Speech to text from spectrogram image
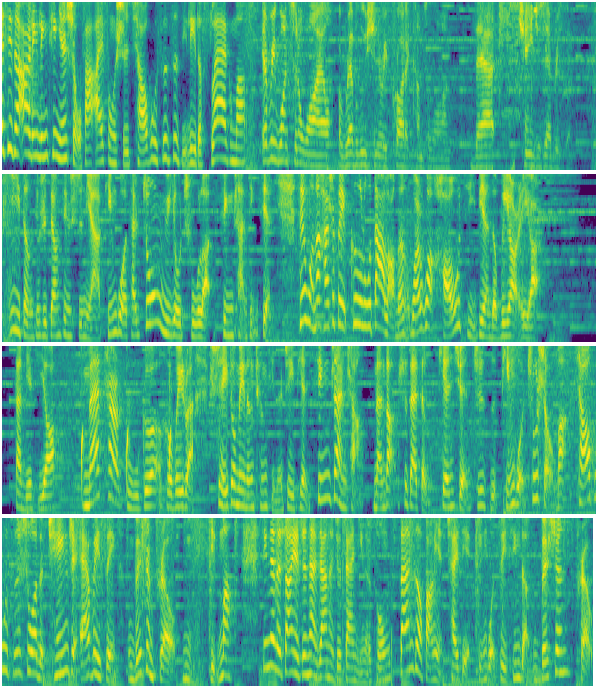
还记得二零零七年首发 iPhone 时，乔布斯自己立的 flag 吗？Every once in a while, a revolutionary product comes along that changes everything. 一等就是将近十年啊，苹果才终于又出了新产品线，结果呢，还是被各路大佬们玩过好几遍的 VR AR。但别急哦。Meta、谷歌和微软谁都没能撑起的这片新战场，难道是在等天选之子苹果出手吗？乔布斯说的 Change Everything Vision Pro，你行吗？今天的商业侦探家呢，就带你呢从三个方面拆解苹果最新的 Vision Pro。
